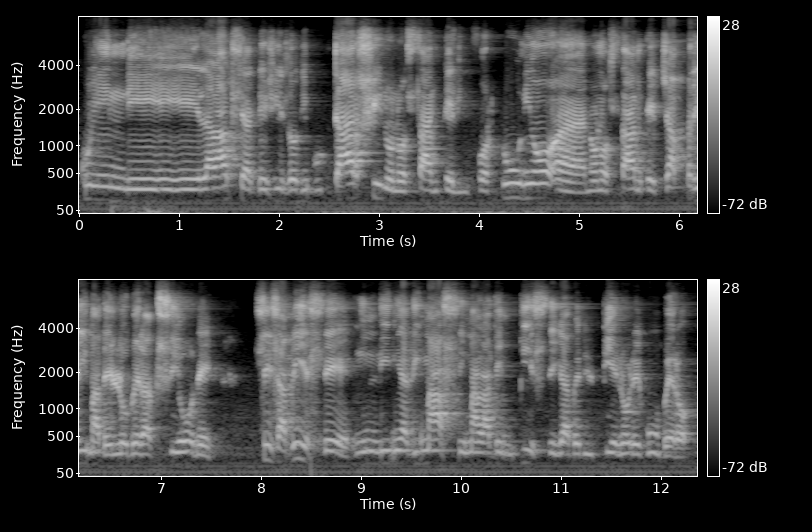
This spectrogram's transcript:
Quindi la Lazio ha deciso di buttarci nonostante l'infortunio, eh, nonostante già prima dell'operazione si sapesse in linea di massima la tempistica per il pieno recupero.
